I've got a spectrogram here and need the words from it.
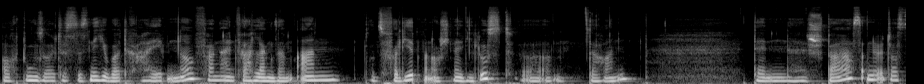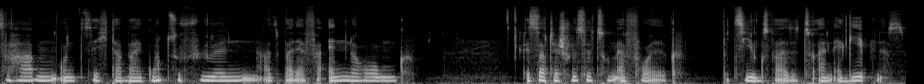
auch du solltest es nicht übertreiben. Ne? Fang einfach langsam an, sonst verliert man auch schnell die Lust äh, daran. Denn äh, Spaß an etwas zu haben und sich dabei gut zu fühlen, also bei der Veränderung, ist doch der Schlüssel zum Erfolg beziehungsweise zu einem Ergebnis.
